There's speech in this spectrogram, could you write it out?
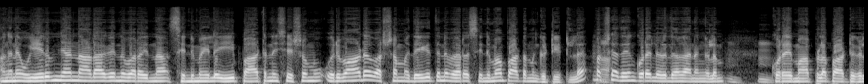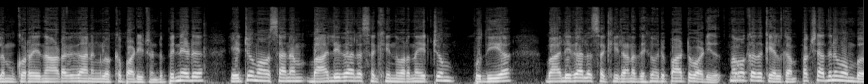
അങ്ങനെ ഉയരും ഞാൻ നാടാകെ എന്ന് പറയുന്ന സിനിമയിലെ ഈ പാട്ടിന് ശേഷം ഒരുപാട് വർഷം അദ്ദേഹത്തിന് വേറെ സിനിമ പാട്ടൊന്നും കിട്ടിയിട്ടില്ല. പക്ഷെ അദ്ദേഹം കുറെ ലളിതഗാനങ്ങളും കുറെ മാപ്പിള പാട്ടുകളും കുറെ നാടക ഗാനങ്ങളും ഒക്കെ പാടിയിട്ടുണ്ട്. പിന്നീട് ഏറ്റവും അവസാനം ബാല്യകാല സഖി എന്ന് പറഞ്ഞ ഏറ്റവും പുതിയ ബാല്യകാല സഖിയിലാണ് അദ്ദേഹം ഒരു പാട്ട് പാടിയത്. നമുക്കത് കേൾക്കാം. പക്ഷെ അതിനു മുമ്പ്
